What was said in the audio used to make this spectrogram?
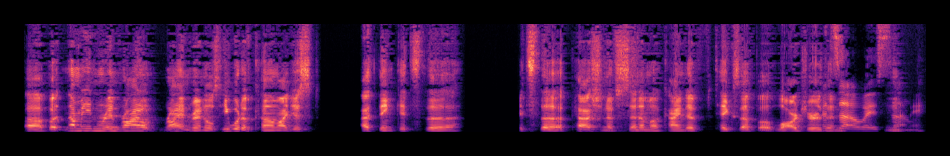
Uh, but I mean, Ryan, Ryan Reynolds, he would have come. I just, I think it's the, it's the passion of cinema kind of takes up a larger than. It's always sunny.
